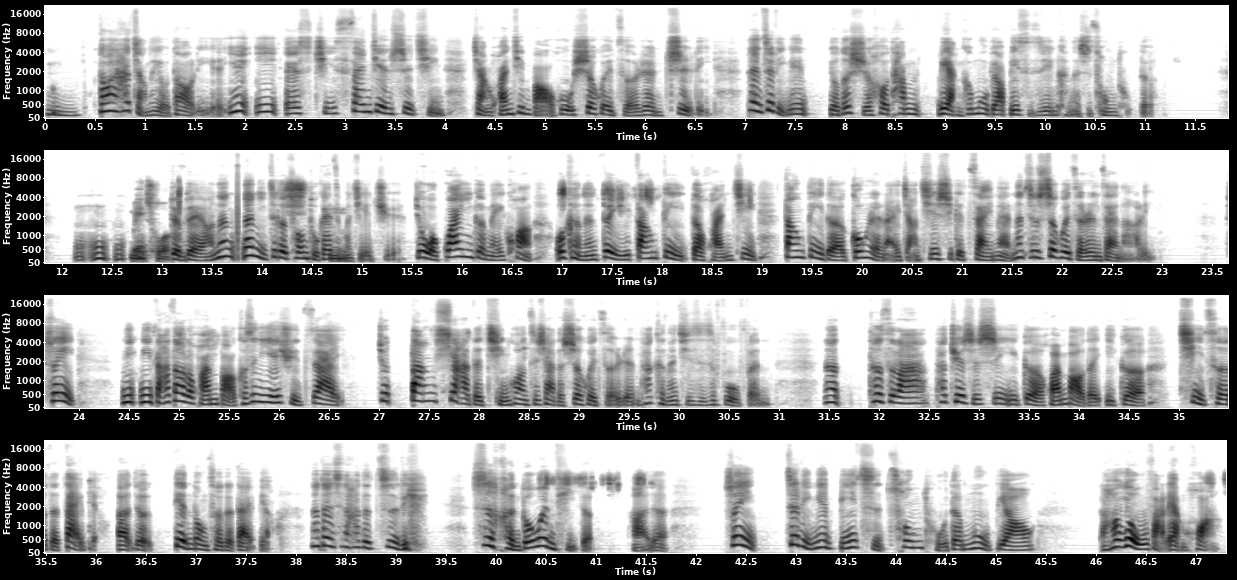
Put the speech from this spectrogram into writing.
嗯，当然他讲的有道理，因为 ESG 三件事情讲环境保护、社会责任、治理，但这里面有的时候他们两个目标彼此之间可能是冲突的。嗯嗯嗯，没错，对不对啊？那那你这个冲突该怎么解决？嗯、就我关一个煤矿，我可能对于当地的环境、当地的工人来讲，其实是一个灾难。那这社会责任在哪里？所以你你达到了环保，可是你也许在就当下的情况之下的社会责任，它可能其实是负分。那特斯拉它确实是一个环保的一个汽车的代表，呃，就电动车的代表。那但是它的治理 是很多问题的，好的。所以这里面彼此冲突的目标，然后又无法量化，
